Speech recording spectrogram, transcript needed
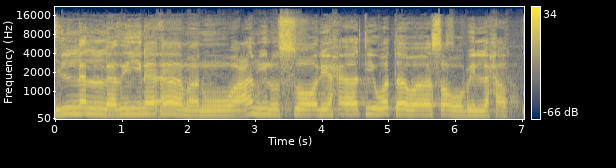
إلا الذين آمنوا وعملوا الصالحات وتواصوا بالحق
